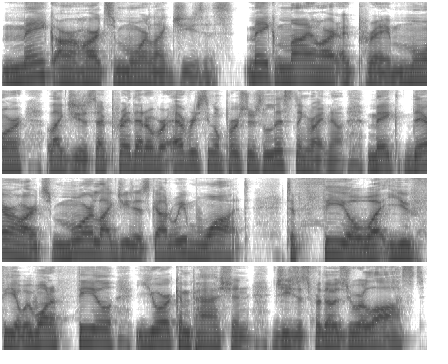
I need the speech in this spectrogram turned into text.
Make our hearts more like Jesus. Make my heart, I pray, more like Jesus. I pray that over every single person who's listening right now. Make their hearts more like Jesus. God, we want to feel what you feel. We want to feel your compassion, Jesus, for those who are lost,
